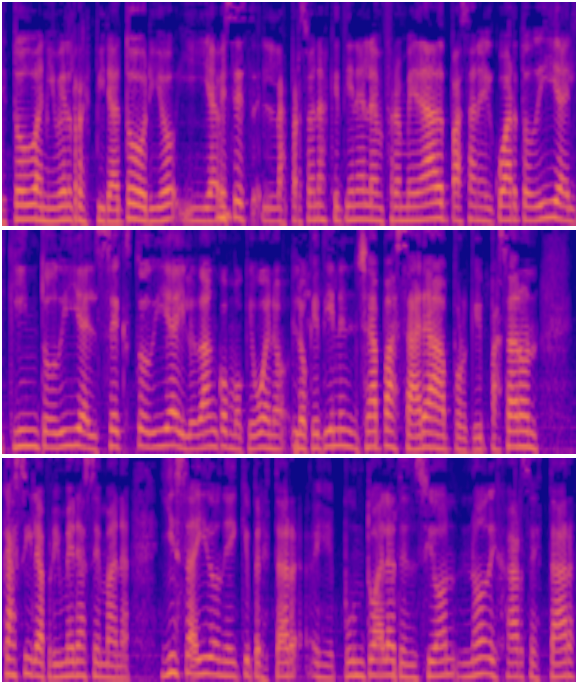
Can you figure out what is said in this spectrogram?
eh, todo a nivel respiratorio y a veces las personas que tienen la enfermedad pasan el cuarto día, el quinto día, el sexto día y lo dan como que bueno, lo que tienen ya pasará porque pasaron casi la primera semana. Y es ahí donde hay que prestar eh, puntual atención, no dejarse estar,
